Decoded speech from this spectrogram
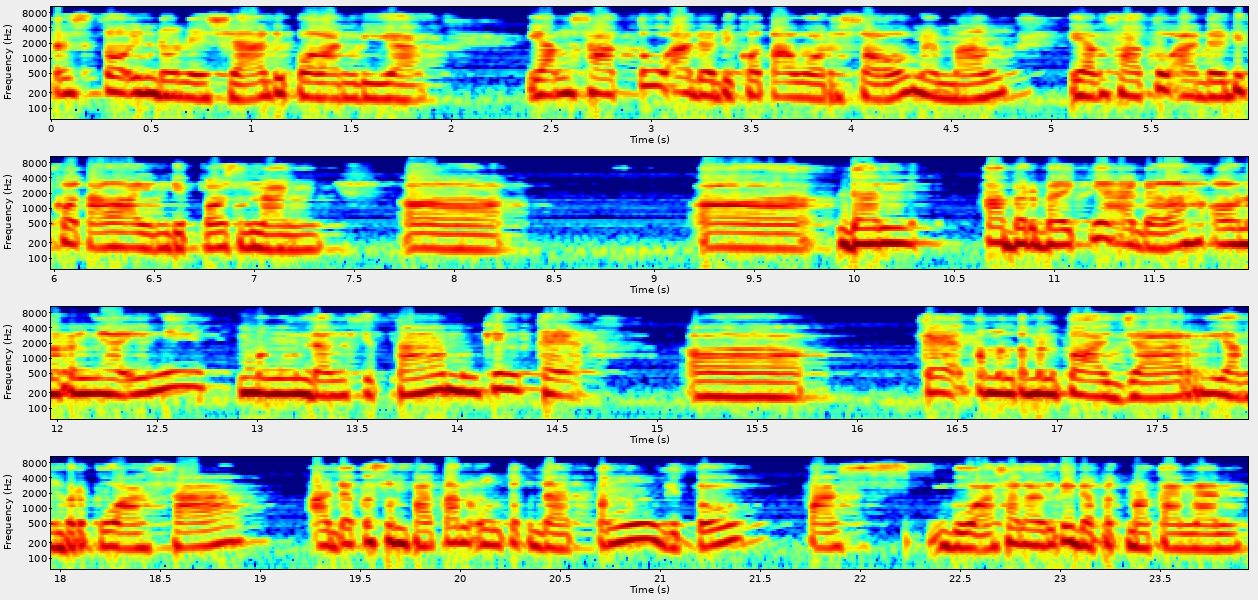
resto Indonesia di Polandia. Yang satu ada di kota Warsaw memang, yang satu ada di kota lain di Poznań. Uh, uh, dan kabar baiknya adalah ownernya ini mengundang kita mungkin kayak uh, kayak teman-teman pelajar yang berpuasa ada kesempatan untuk datang gitu pas puasa nanti dapat makanan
